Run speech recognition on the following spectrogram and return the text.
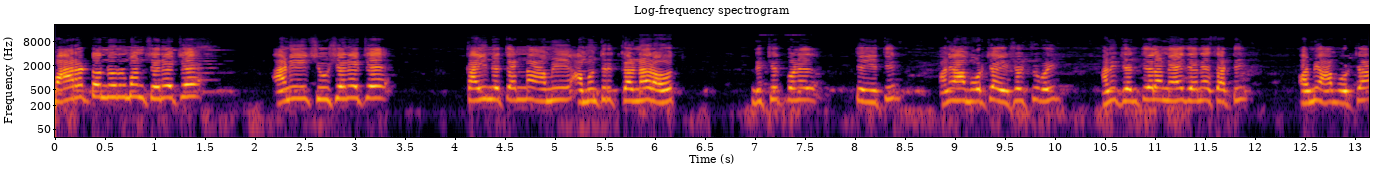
महाराष्ट्र निर्माण सेनेचे आणि शिवसेनेचे काही नेत्यांना आम्ही आमंत्रित करणार आहोत. निश्चितपणे ते येतील आणि हा मोर्चा यशस्वी होईल आणि जनतेला न्याय देण्यासाठी आम्ही हा मोर्चा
